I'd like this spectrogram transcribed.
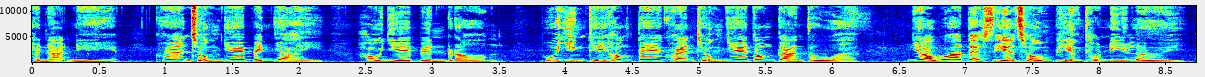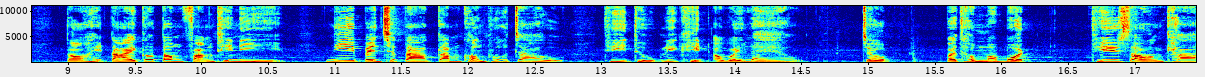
ขณะนี้แคว้นฉงเย่เป็นใหญ่ เฮาเย่เป็นรอง ผู้หญิงที่ฮ่องเต้แคว้นฉงเย่ต้องการตัว อย่าว่าแต่เสียโฉมเพียงเท่านี้เลย ต่อให้ตายก็ต้องฝังที่นี่ นี่เป็นชะตากรรมของพวกเจ้าที่ถูกลิขิตเอาไว้แล้ว จบปฐมบทที่สองค่ะ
